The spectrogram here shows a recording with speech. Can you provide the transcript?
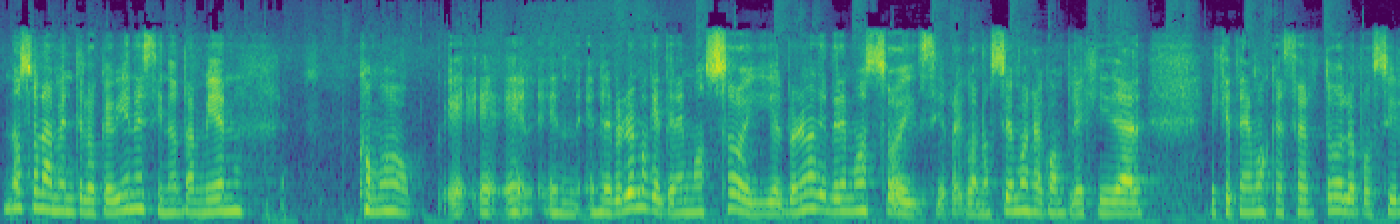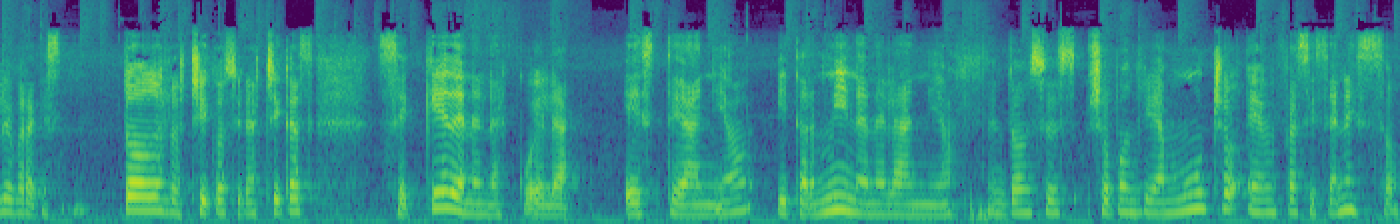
no solamente lo que viene, sino también cómo eh, eh, en, en, el problema que tenemos hoy. Y el problema que tenemos hoy, si reconocemos la complejidad, es que tenemos que hacer todo lo posible para que todos los chicos y las chicas se queden en la escuela este año y terminen el año. Entonces yo pondría mucho énfasis en eso,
